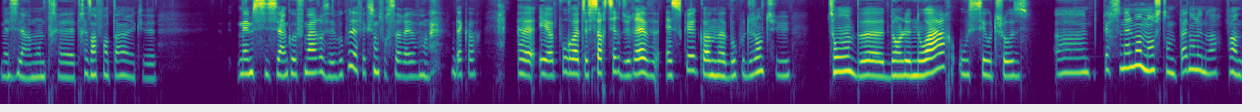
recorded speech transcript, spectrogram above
Mais c'est un monde très, très enfantin et que même si c'est un cauchemar, j'ai beaucoup d'affection pour ce rêve. D'accord. Euh, et pour te sortir du rêve, est-ce que, comme beaucoup de gens, tu tombe euh, dans le noir ou c'est autre chose? Euh, Personnellement, non, je tombe pas dans le noir. Enfin,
